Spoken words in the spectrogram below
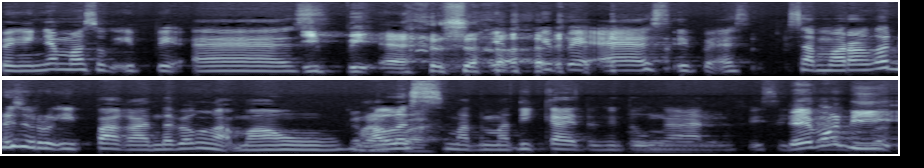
Pengennya masuk IPS. IPS. IPS, IPS. Sama orang tuh disuruh IPA kan, tapi aku nggak mau. Kenapa? Males matematika itu hitungan. fisika Ya emang di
